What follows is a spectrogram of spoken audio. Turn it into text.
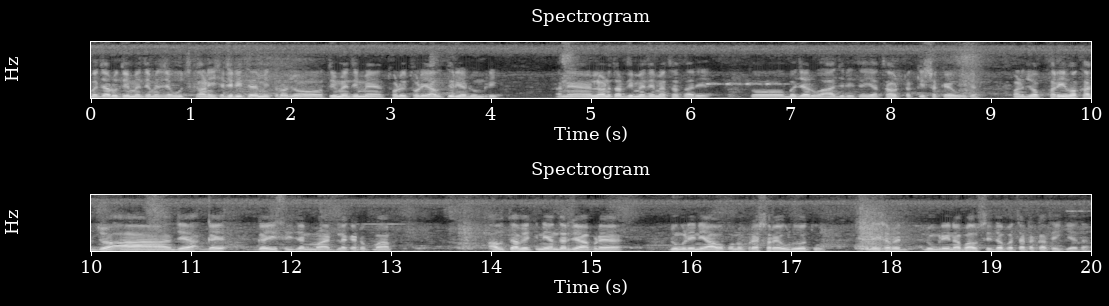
બજારો ધીમે ધીમે જે ઉચકાણી છે, જે રીતે મિત્રો જો ધીમે ધીમે થોડી થોડી આવતી રહે ડુંગળી અને લણતર ધીમે ધીમે થતા રહે, તો બજારો આ જ રીતે યથાવત ટકી શકે એવું છે. પણ જો ફરી વખત જો આ જે ગઈ ગઈ સિઝનમાં એટલે કે ટૂંકમાં આવતા વીકની અંદર જે આપણે ડુંગળીની આવકોનું પ્રેશર એવડું હતું, એની હિસાબે ડુંગળીના ભાવ સીધા પચાસ ટકા થઈ ગયા હતા.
